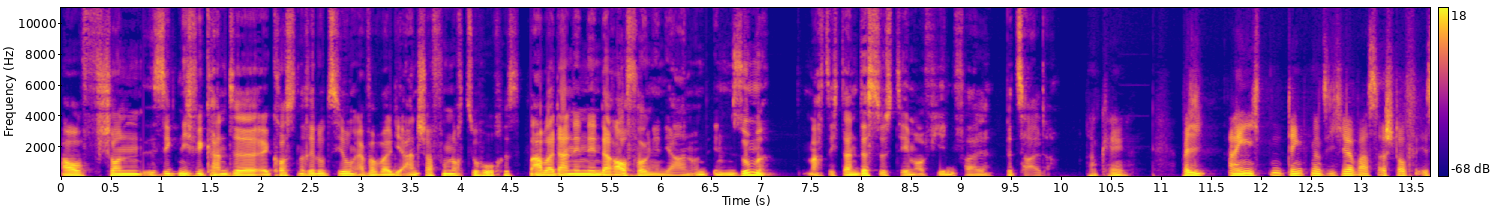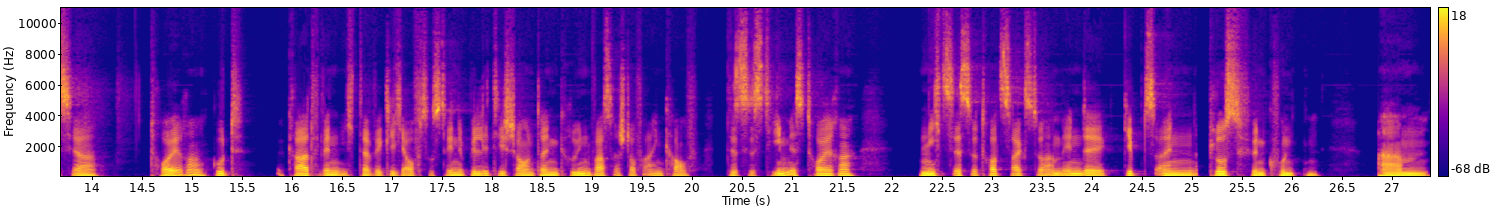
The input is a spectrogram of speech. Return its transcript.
auf schon signifikante äh, Kostenreduzierung, einfach weil die Anschaffung noch zu hoch ist. Aber dann in den darauffolgenden Jahren und in Summe macht sich dann das System auf jeden Fall bezahlter. Okay. Weil eigentlich denkt man sich ja, Wasserstoff ist ja teurer. Gut, gerade wenn ich da wirklich auf Sustainability schaue und dann grünen Wasserstoff einkaufe, das System ist teurer. Nichtsdestotrotz sagst du am Ende gibt es ein Plus für den Kunden. Ähm,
